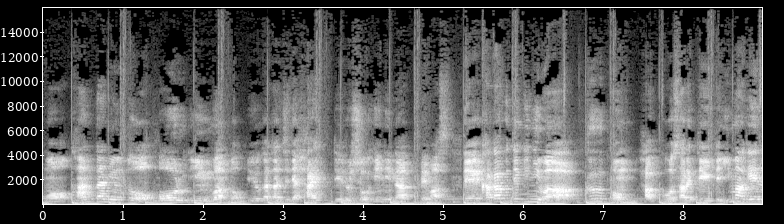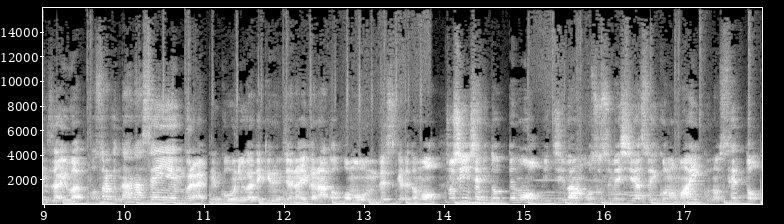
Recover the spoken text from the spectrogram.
もう簡単に言うと、オールインワンという形で入っている商品になってます。で、価格的には、クーポン発行されていて、今現在はおそらく7000円ぐらいで購入ができるんじゃないかなと思うんですけれども、初心者にとっても一番おすすめしやすいこのマイクのセット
